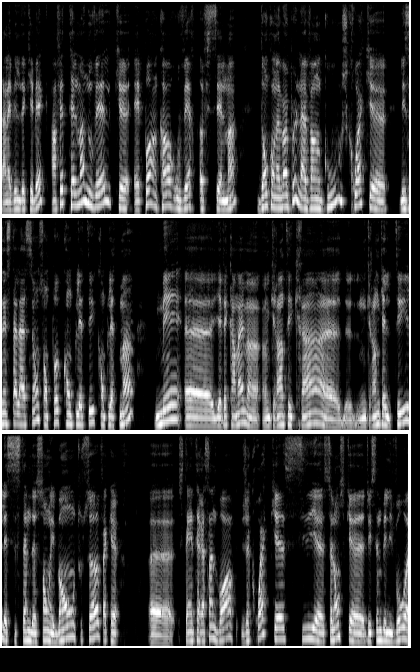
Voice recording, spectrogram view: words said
dans la ville de Québec. En fait, tellement nouvelle qu'elle n'est pas encore ouverte officiellement. Donc, on avait un peu un avant-goût. Je crois que les installations sont pas complétées complètement, mais euh, il y avait quand même un, grand écran euh, d'une grande qualité, le système de son est bon, tout ça, fait que euh, c'était intéressant de voir. Je crois que si, selon ce que Jason Bellivo,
